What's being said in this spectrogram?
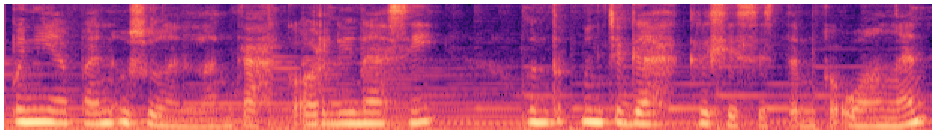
Penyiapan usulan langkah koordinasi untuk mencegah krisis sistem keuangan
